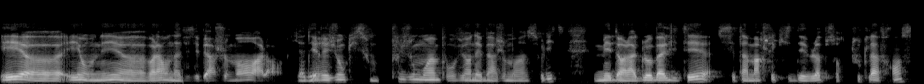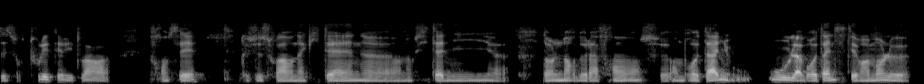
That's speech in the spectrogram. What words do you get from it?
Et, euh, et, on est euh, voilà, on a des hébergements. Alors, il y a des régions qui sont plus ou moins pourvues en hébergement insolite, mais dans la globalité, c'est un marché qui se développe sur toute la France et sur tous les territoires français, que ce soit en Aquitaine, euh, en Occitanie, euh, dans le nord de la France, en Bretagne, où, où la Bretagne c'était vraiment le,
